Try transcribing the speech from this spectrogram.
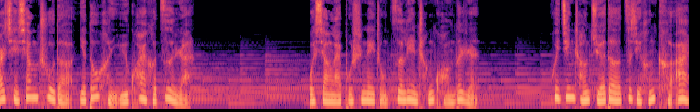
而且相处的也都很愉快和自然。我向来不是那种自恋成狂的人，会经常觉得自己很可爱，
